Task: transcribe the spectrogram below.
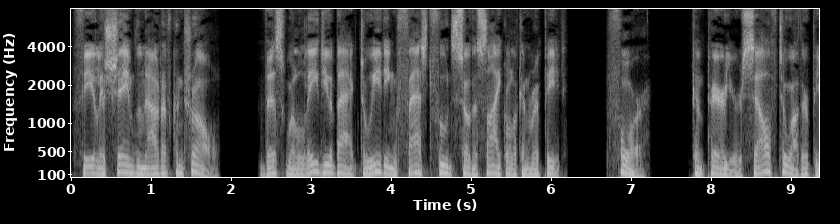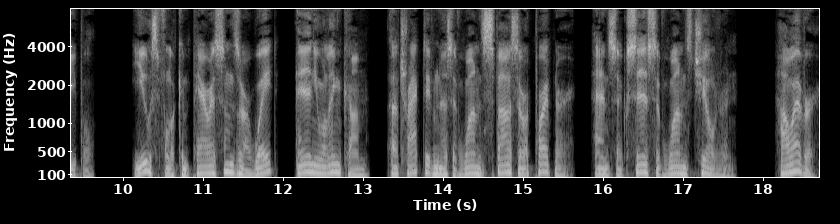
Feel ashamed and out of control. This will lead you back to eating fast food so the cycle can repeat. 4. Compare yourself to other people. Useful comparisons are weight, annual income, attractiveness of one's spouse or partner, and success of one's children. However,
